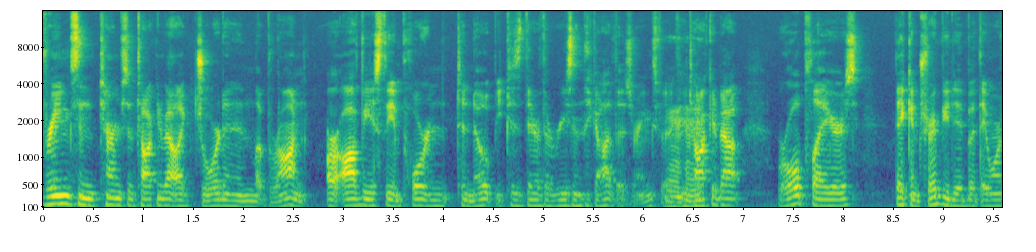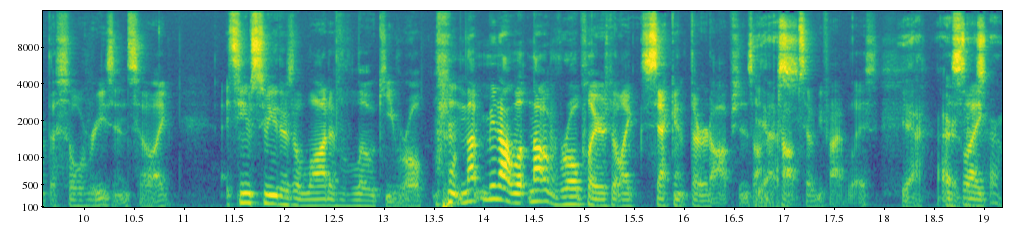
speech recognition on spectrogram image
rings in terms of talking about like Jordan and LeBron are obviously important to note because they're the reason they got those rings. But if Mhm. you're talking about role players. They contributed, but they weren't the sole reason. So like, it seems to me there's a lot of low key role, not mean, not not role players, but like second, third options on Yes. that top seventy five list. Yeah, I It's like- think so.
